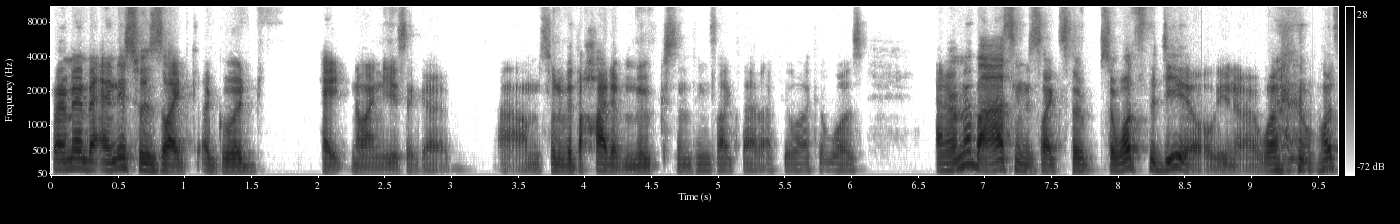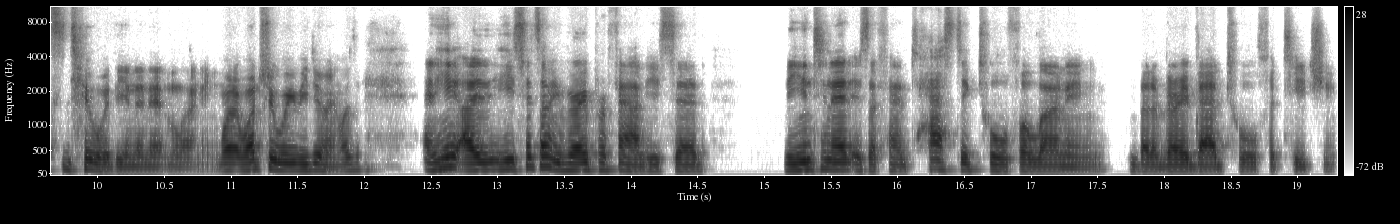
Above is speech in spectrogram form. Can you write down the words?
but I remember, and this was like a good eight, nine years ago, um, sort of at the height of MOOCs and things like that, I feel like it was. And I remember asking this, like, so, so what's the deal? You know, what, what's the deal with the internet and learning? What, what should we be doing? And he, I, he said something very profound. He said, the internet is a fantastic tool for learning, but a very bad tool for teaching.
